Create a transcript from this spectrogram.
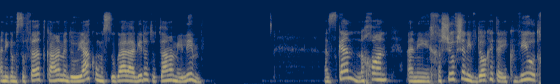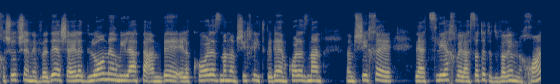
אני גם סופרת כמה מדויק הוא מסוגל להגיד את אותם המילים. אז כן, נכון, אני, חשוב שנבדוק את העקביות, חשוב שנוודא שהילד לא אומר מילה פעם ב, אלא כל הזמן ממשיך להתקדם, כל הזמן ממשיך uh, להצליח ולעשות את הדברים נכון,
